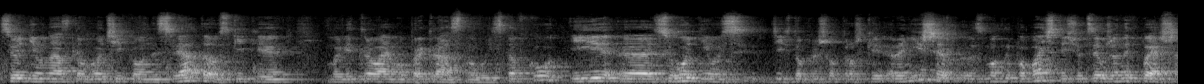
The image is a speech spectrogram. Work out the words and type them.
Сьогодні у нас довгоочікуване свято, оскільки ми відкриваємо прекрасну виставку. І е, сьогодні, ось ті, хто прийшов трошки раніше, змогли побачити, що це вже не перша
